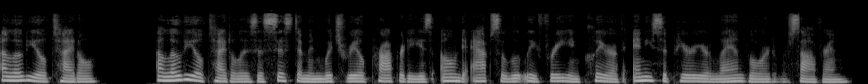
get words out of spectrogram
Allodial title Allodial title is a system in which real property is owned absolutely free and clear of any superior landlord or sovereign.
